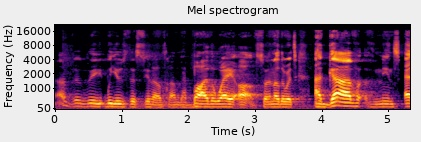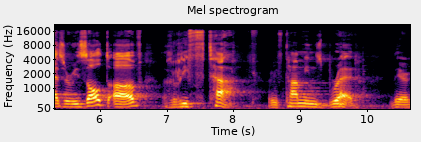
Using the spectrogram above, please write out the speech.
Uh, we, we use this, you know, by the way of. So, in other words, agav means as a result of rifta. Rifta means bread. They're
